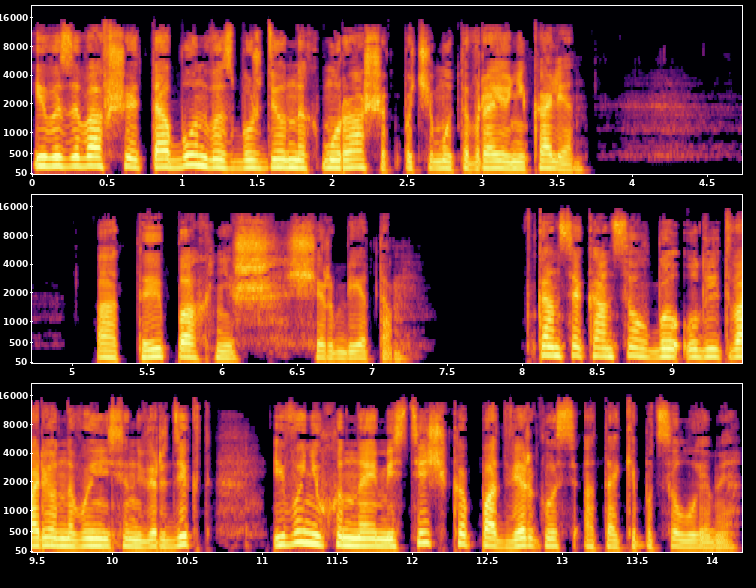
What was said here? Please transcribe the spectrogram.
и вызывавшее табун возбужденных мурашек почему-то в районе колен. «А ты пахнешь щербетом». В конце концов был удовлетворенно вынесен вердикт, и вынюханное местечко подверглось атаке поцелуями.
